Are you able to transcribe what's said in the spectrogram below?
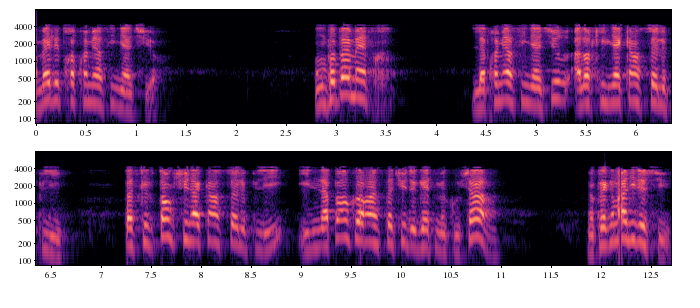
mettre les trois premières signatures. On ne peut pas mettre la première signature alors qu'il n'y a qu'un seul pli. Parce que tant que tu n'as qu'un seul pli, il n'a pas encore un statut de get mekouchar. Donc la Gemara dit dessus.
